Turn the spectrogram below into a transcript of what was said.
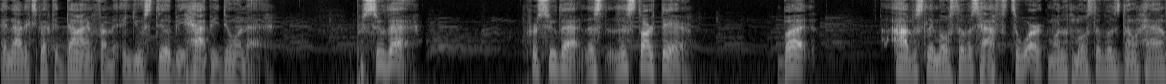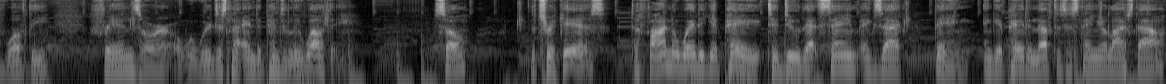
and not expect a dime from it, and you'll still be happy doing that. Pursue that. Pursue that. Let's let's start there. But obviously, most of us have to work. Most of us don't have wealthy friends, or, or we're just not independently wealthy. So, the trick is to find a way to get paid to do that same exact thing and get paid enough to sustain your lifestyle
